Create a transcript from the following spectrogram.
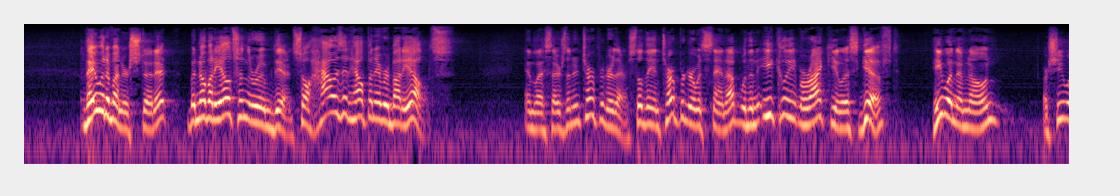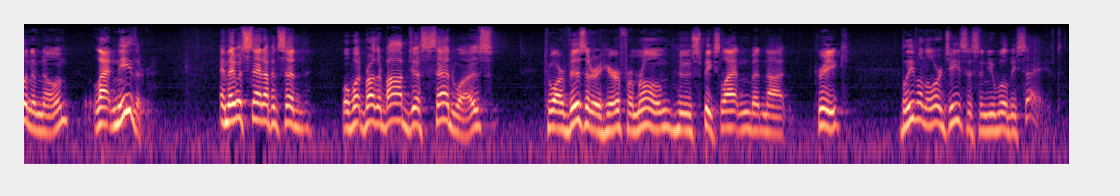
They would have understood it, but nobody else in the room did. So, how is it helping everybody else? Unless there's an interpreter there. So, the interpreter would stand up with an equally miraculous gift. He wouldn't have known, or she wouldn't have known, Latin either. And they would stand up and said, Well, what Brother Bob just said was to our visitor here from Rome who speaks Latin but not Greek, believe on the Lord Jesus and you will be saved.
